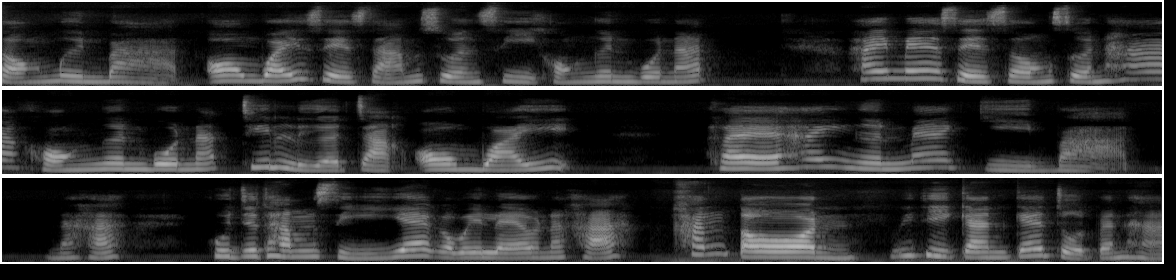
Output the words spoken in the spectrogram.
0 0 0 บาท ออมไว้เศษ3ส่วน4ของเงินโบนัส ให้แม่เศษ2ส่วน5ของเงินโบนัสที่เหลือจากออมไว้ แพรให้เงินแม่กี่บาทนะคะครูจะทำสีแยกเอาไว้แล้วนะคะ ขั้นตอนวิธีการแก้โจทย์ปัญหา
